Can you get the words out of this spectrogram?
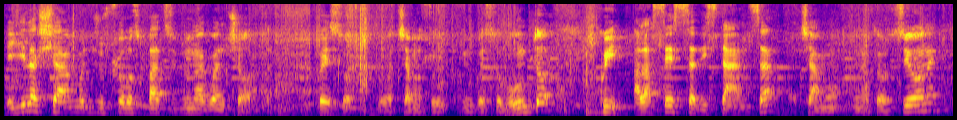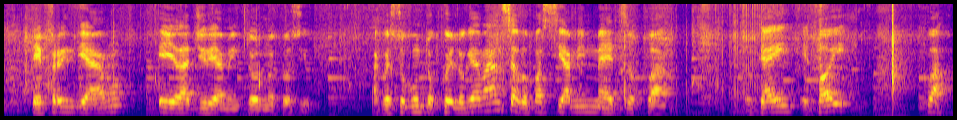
E gli lasciamo giusto lo spazio di una guanciotta questo lo facciamo su, in questo punto. Qui alla stessa distanza facciamo una torsione e prendiamo e la giriamo intorno così. A questo punto quello che avanza lo passiamo in mezzo qua ok? E poi qua.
